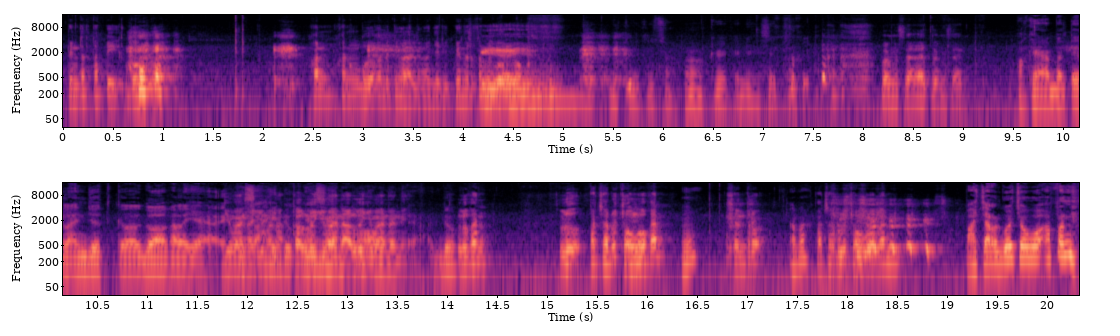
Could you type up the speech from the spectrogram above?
pinter tapi goblok. kan kan gue kan ditinggalin kan jadi pinter tapi Iya, goblok. iya. Oke oke deh sip tapi. bangsat, bangsat. Oke, berarti lanjut ke gua kali ya. Gimana Kisah gimana? Kalau lu gimana? Lu gimana nih? Ya, Aduh. Lu kan lu pacar lu cowok kan? Hmm? Sentro, Apa? pacar lu cowok kan? Pacar gue cowok apa nih?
